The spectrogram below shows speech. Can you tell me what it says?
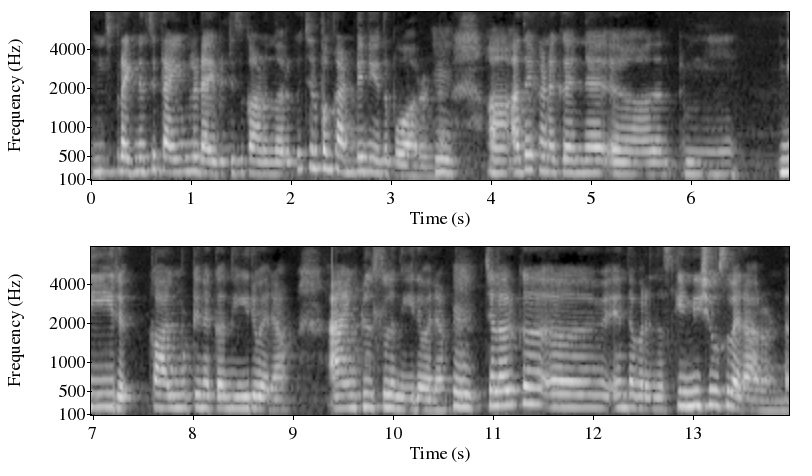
മീൻസ് പ്രഗ്നൻസി ടൈമിൽ ഡയബറ്റീസ് കാണുന്നവർക്ക് ചിലപ്പം കണ്ടിന്യൂ ചെയ്ത് പോകാറുണ്ട് അതേ കണക്ക് തന്നെ നീര് കാൽമുട്ടിനൊക്കെ നീര് വരാം. ആങ്കിൾസിൽ നീര് വരാം. ചിലവർക്ക് എന്താ പറയുന്നത് സ്കിൻ ഇഷ്യൂസ് വരാറുണ്ട്.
